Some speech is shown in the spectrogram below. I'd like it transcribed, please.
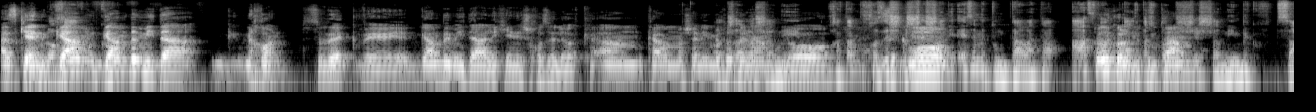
אז כן, לא גם. גם במידה, נכון, צודק, וגם במידה לקיין יש חוזה לעוד כמה, כמה שנים בטוטנאם, הוא לא... הוא חתם חוזה זה של כמו- שש שנים, איזה מטומטם אתה, אף קודם כל, פעם אל מטומטם. תחתום שש שנים בקבוצה.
